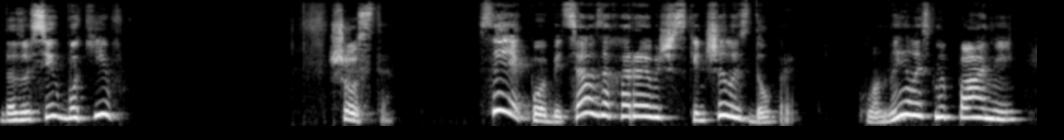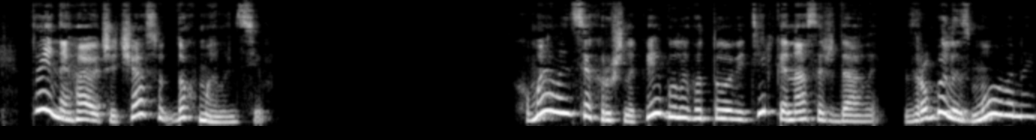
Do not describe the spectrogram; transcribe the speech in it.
да з усіх боків. Шосте. Все, як пообіцяв Захаревич, скінчилось добре. Поклонились ми пані, та й не гаючи часу до хмеленців. Хмеленцях рушники були готові, тільки нас і ждали. Зробили змовини,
